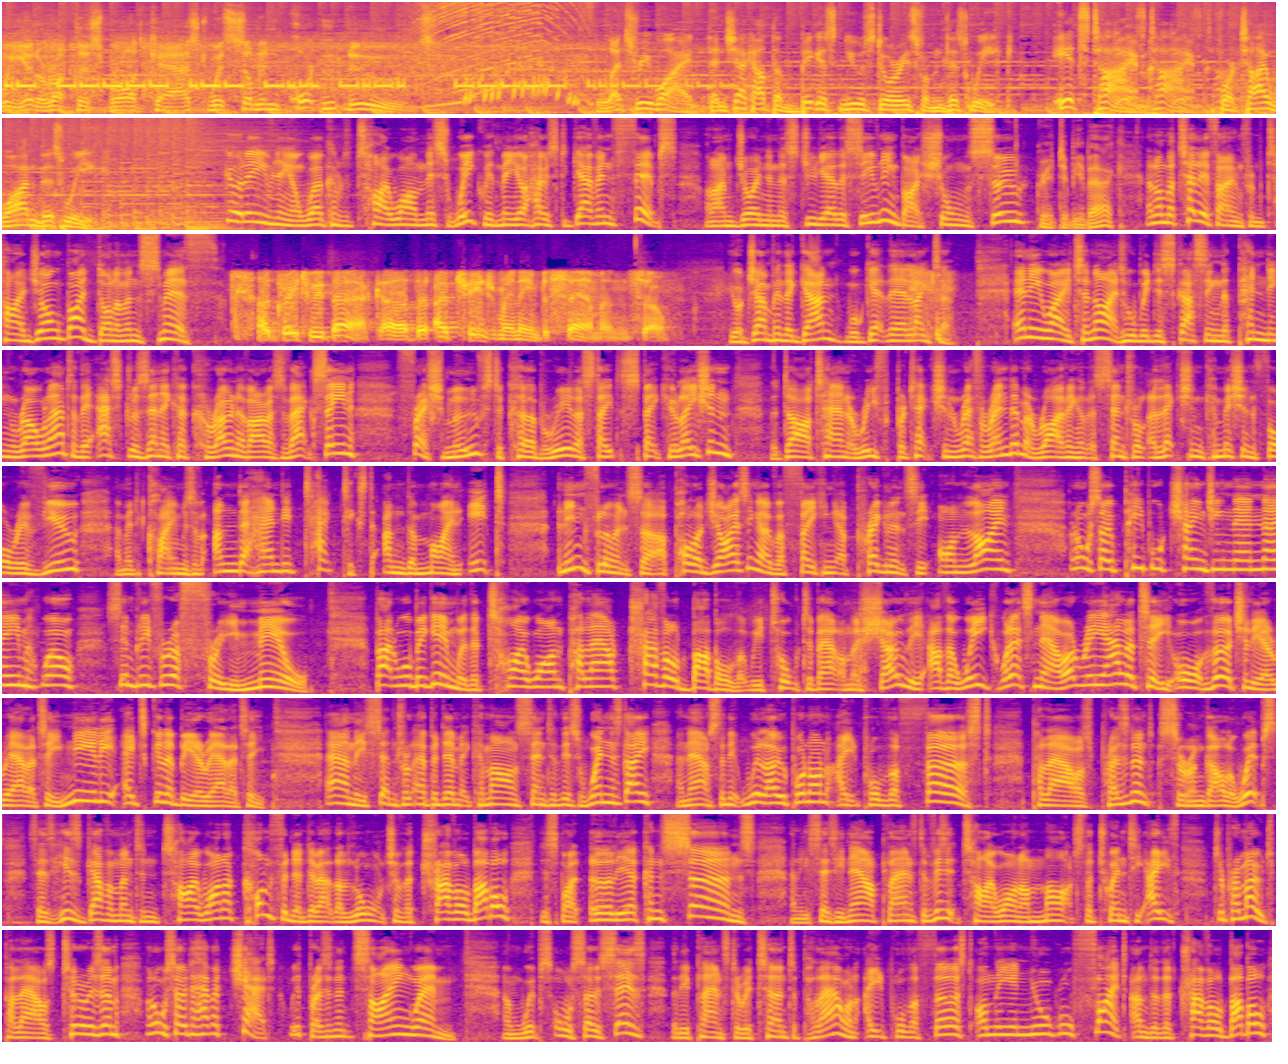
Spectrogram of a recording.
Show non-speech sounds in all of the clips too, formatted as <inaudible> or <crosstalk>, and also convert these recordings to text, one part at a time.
We interrupt this broadcast with some important news. Let's rewind and check out the biggest news stories from this week. It's time, it's time for Taiwan This Week. Good evening and welcome to Taiwan This Week with me, your host Gavin Phipps. And I'm joined in the studio this evening by Sean Su. Great to be back. And on the telephone from Taichung by Donovan Smith. Uh, great to be back, uh, but I've changed my name to Salmon, so. You're jumping the gun. We'll get there later. Anyway, tonight we'll be discussing the pending rollout of the AstraZeneca coronavirus vaccine, fresh moves to curb real estate speculation, the Datan Reef Protection referendum arriving at the Central Election Commission for review amid claims of underhanded tactics to undermine it, an influencer apologising over faking a pregnancy online, and also people changing their name, well, simply for a free meal. But we'll begin with the Taiwan Palau travel bubble that we talked about on the show the other week. Well, it's now a reality, or virtually a reality. Nearly, it's going to be a reality. And the Central Epidemic Command Centre this Wednesday announced that it will open on April the 1st. Palau's president, Surangel Whipps, says his government and Taiwan are confident about the launch of the travel bubble, despite earlier concerns. And he says he now plans to visit Taiwan on March the 28th to promote Palau's tourism and also to have a chat with President Tsai Ing-wen. And Whipps also says that he plans to return to Palau on April the 1st on the inaugural flight under the travel bubble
